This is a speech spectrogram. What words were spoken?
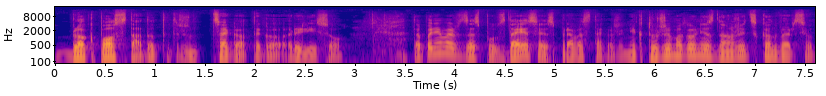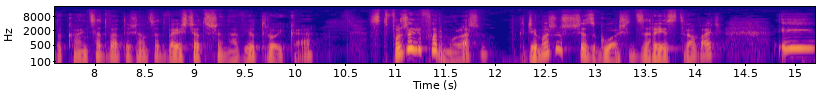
blog posta dotyczącego tego release'u, to ponieważ zespół zdaje sobie sprawę z tego, że niektórzy mogą nie zdążyć z konwersją do końca 2023 na Vue trójkę, stworzyli formularz, gdzie możesz się zgłosić, zarejestrować i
